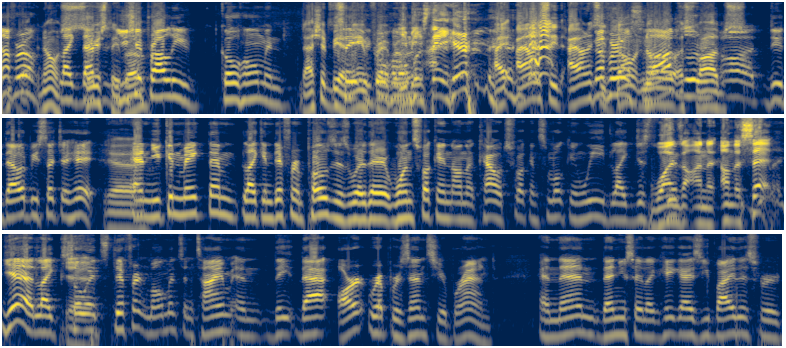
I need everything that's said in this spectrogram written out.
not for real. No, like that's seriously, you bro. should probably go home and that should be a name for go it, bro. home. You mean stay here? I, I honestly, I honestly no, don't know a would- slobs. oh, dude, that would be such a hit. Yeah. And you can make them like in different poses where they're one's fucking on a couch, fucking smoking weed, like just One's diff- on the on the set. yeah, like so it's different moments in time, and they that art represents your brand. And then then you say like, hey guys, you buy this for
